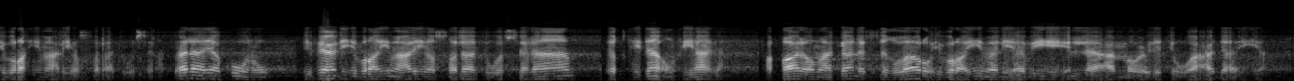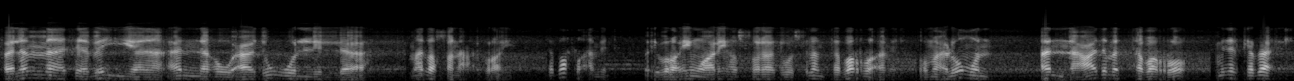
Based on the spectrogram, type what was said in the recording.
بإبراهيم عليه الصلاة والسلام. فلا يكون بفعل إبراهيم عليه الصلاة والسلام اقتداء في هذا. فقال وما كان استغفار إبراهيم لأبيه إلا عن موعدة وعدا إياه فلما تبين أنه عدو لله ماذا صنع إبراهيم؟ تبرأ منه. فإبراهيم عليه الصلاة والسلام تبرأ منه. ومعلوم أن عدم التبرؤ من الكبائر.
